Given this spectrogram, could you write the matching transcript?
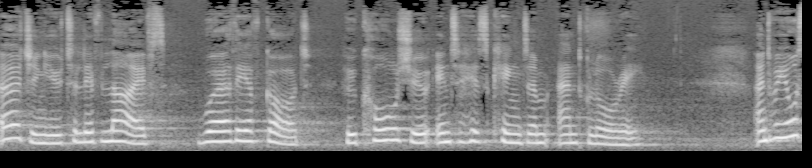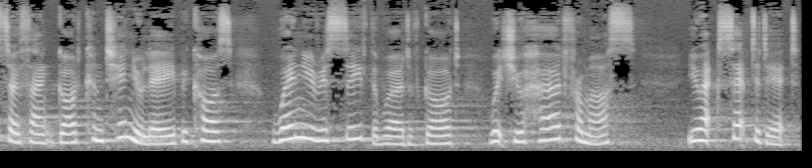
urging you to live lives worthy of God, who calls you into his kingdom and glory. And we also thank God continually because when you received the word of God, which you heard from us, you accepted it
